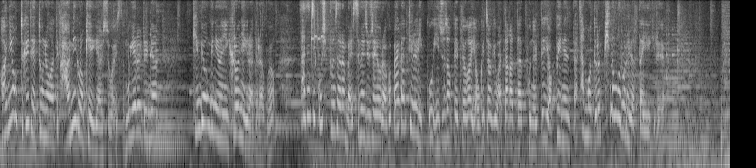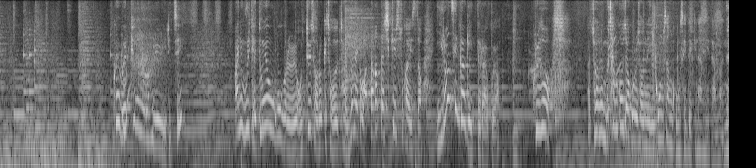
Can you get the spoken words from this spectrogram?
아니 어떻게 대통령한테 감히 그렇게 얘기할 수가 있어. 뭐 예를 들면 김병빈 의원이 그런 얘기를 하더라고요. 사진 찍고 싶은 사람 말씀해 주세요라고 빨간 티를 입고 이준석 대표가 여기저기 왔다 갔다 보낼 때 옆에 있는 참모들은 피눈물을 흘렸다 이 얘기를 해요. 그게 왜 피눈물을 흘릴 일이지? 아니 우리 대통령 후보를 어떻게 저렇게 저 젊은 애가 왔다 갔다 시킬 수가 있어 이런 생각이 있더라고요. 그래서 저는 뭐 참고적으로 저는 2030 세대긴 합니다만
